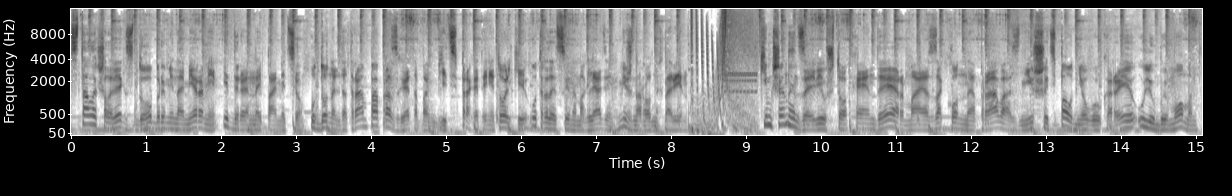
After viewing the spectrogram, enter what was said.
сталы чалавек з добрымі намерамі і дрэннай памяццю. У дональда трампа праз гэта бамбіць. Пра гэта не толькі ў традыцыйным аглядзе міжнародных навін Кім Чэнын заявіў, што КНДР мае законнае права знішчыць паўднёвую карею ў любы момант.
